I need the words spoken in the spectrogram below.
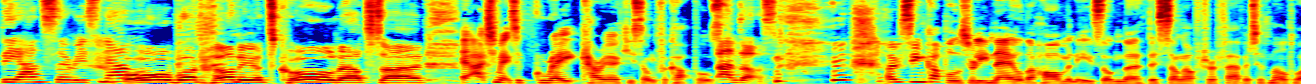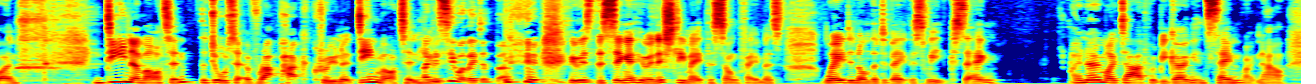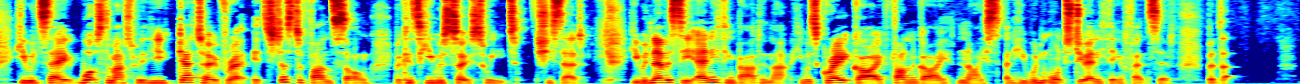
The answer is no. Oh, but honey, it's cold outside. It actually makes a great karaoke song for couples. And us. I've seen couples really nail the harmonies on the, this song after a fair bit of mulled wine. Deana Martin, the daughter of Rat Pack crooner Dean Martin, I who, can see what they did there. who is the singer who initially made the song famous, weighed in on the debate this week, saying, I know my dad would be going insane right now. He would say, What's the matter with you? Get over it. It's just a fun song. Because he was so sweet, she said. He would never see anything bad in that. He was great guy, fun guy, nice, and he wouldn't want to do anything offensive. But that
